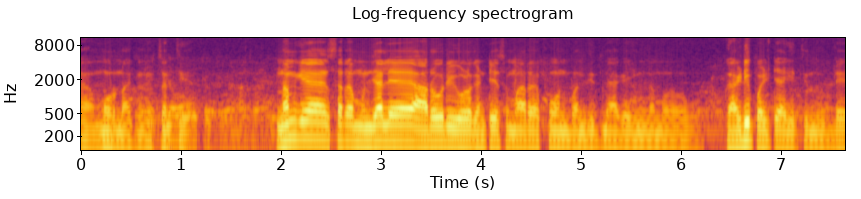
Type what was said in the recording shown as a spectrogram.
ಹಾಂ ಮೂರು ನಾಲ್ಕು ಸಂತಿ. ನಮಗೆ ಸರ್ ಮುಂಜಾನೆ ಆರೂವರೆ ಏಳು ಗಂಟೆ ಸುಮಾರು ಫೋನ್ ಬಂದಿದ್ದ ಮ್ಯಾಗ ಹಿಂಗೆ ನಮ್ಮ ಗಾಡಿ ಪಲ್ಟಿ ಆಗಿತ್ತು ಅಂದ್ಲೇ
